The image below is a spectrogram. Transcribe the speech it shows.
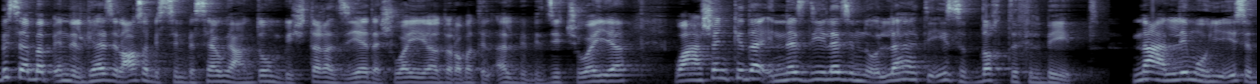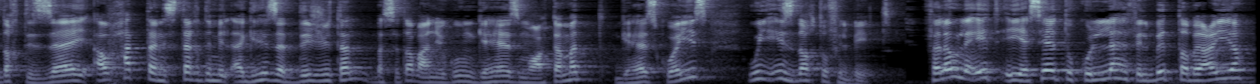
بسبب إن الجهاز العصبي السمبثاوي عندهم بيشتغل زيادة شوية ضربات القلب بتزيد شوية وعشان كده الناس دي لازم نقول لها تقيس الضغط في البيت. نعلمه يقيس الضغط إزاي أو حتى نستخدم الأجهزة ال digital بس طبعا يكون جهاز معتمد جهاز كويس ويقيس ضغطه في البيت. فلو لقيت قياساته كلها في البيت طبيعية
